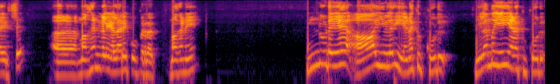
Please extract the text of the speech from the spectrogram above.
ஆயிடுச்சு மகன்களை எல்லாரையும் கூப்பிடுறாரு. மகனே உன்னுடைய ஆயுளை எனக்கு கொடு. இளமையை எனக்கு கொடு.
